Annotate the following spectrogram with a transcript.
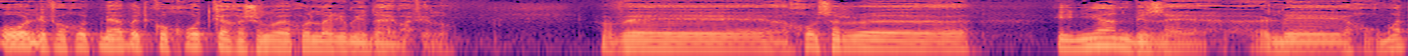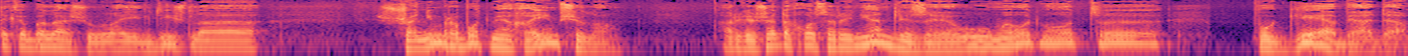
או לפחות מאבד כוחות ככה שלא יכול להרים ידיים אפילו. וחוסר אה, עניין בזה לחוכמת הקבלה, שאולי הקדיש לה... שנים רבות מהחיים שלו. הרגשת החוסר עניין לזה הוא מאוד מאוד אה, פוגע באדם.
